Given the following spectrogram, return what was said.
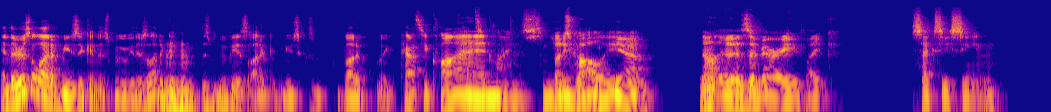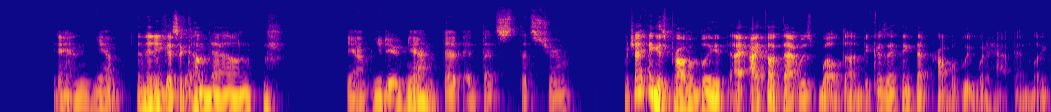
And there is a lot of music in this movie. There's a lot of good. Mhm. This movie has a lot of good music. A lot of like Patsy Cline. Patsy Cline's some Buddy. Holly. Yeah. No, it is a very like sexy scene. And yeah. And then you get to good. come down, Yeah, you do. Yeah, that it, that's that's true. which I think is probably. I, I thought that was well done because I think that probably would happen. Like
